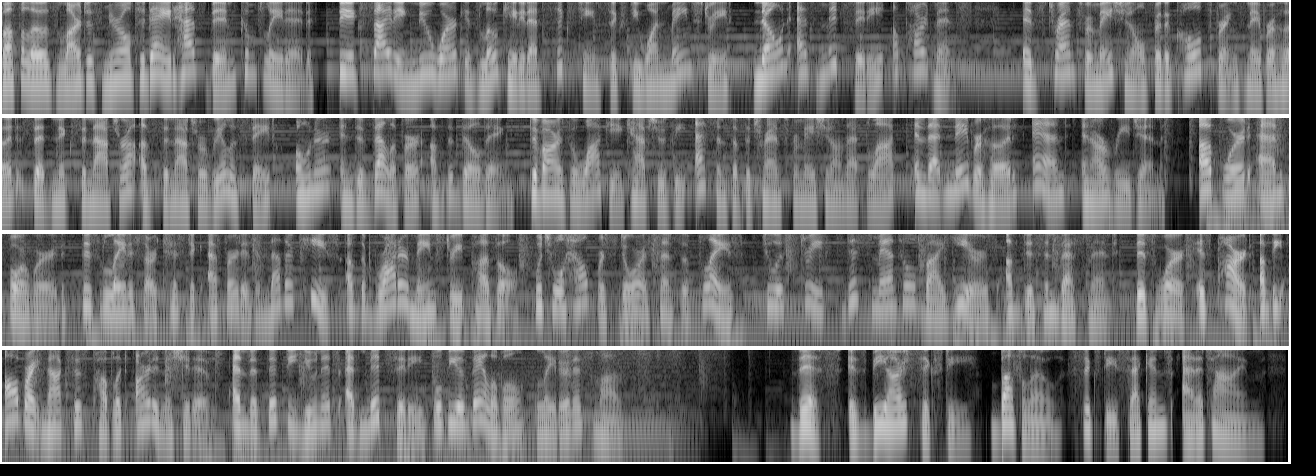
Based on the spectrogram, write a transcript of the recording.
Buffalo's largest mural to date has been completed. The exciting new work is located at 1661 Main Street, known as Mid City Apartments. It's transformational for the Cold Springs neighborhood, said Nick Sinatra of Sinatra Real Estate, owner and developer of the building. Tavar Zawacki captures the essence of the transformation on that block, in that neighborhood, and in our region. Upward and forward. This latest artistic effort is another piece of the broader Main Street puzzle, which will help restore a sense of place to a street dismantled by years of disinvestment. This work is part of the Albright Knox's Public Art Initiative, and the 50 units at Mid City will be available later this month. This is BR60, Buffalo, 60 seconds at a time.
